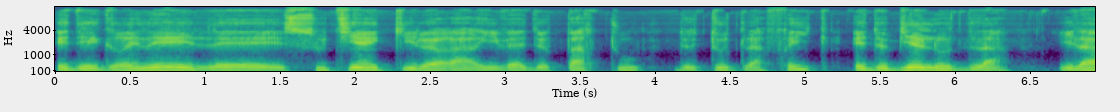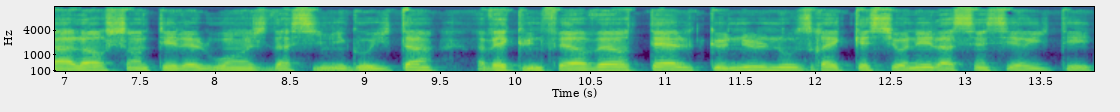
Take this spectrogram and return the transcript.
et dégrainer les soutiens qui leur arrivaient de partout, de toute l'Afrique et de bien au-delà. Il a alors chanté les louanges d'Assimi Goïta avec une ferveur telle que nul n'oserait questionner la sincérité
